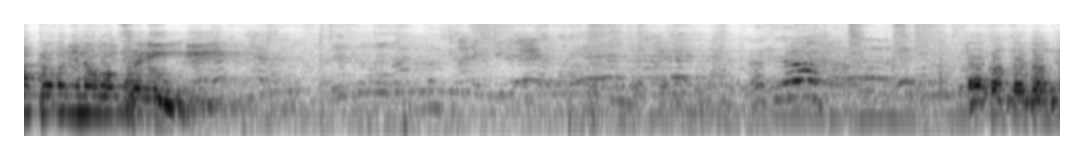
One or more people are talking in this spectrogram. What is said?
আক্রমণী নবম শ্রেণি। পর্যন্ত।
